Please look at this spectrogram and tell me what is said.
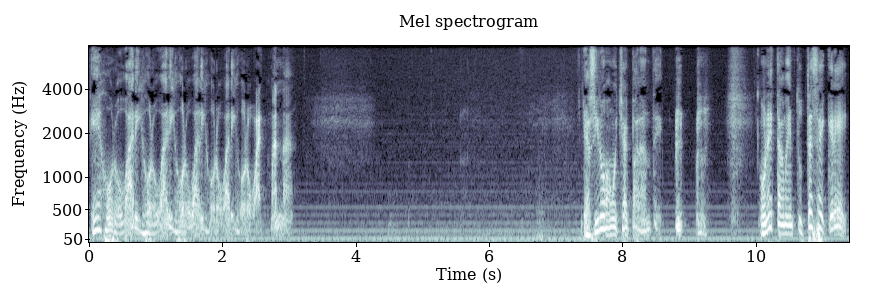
Es jorobar y jorobar y jorobar y jorobar y jorobar. Más. Y así nos vamos a echar para adelante. Honestamente, ¿usted se cree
